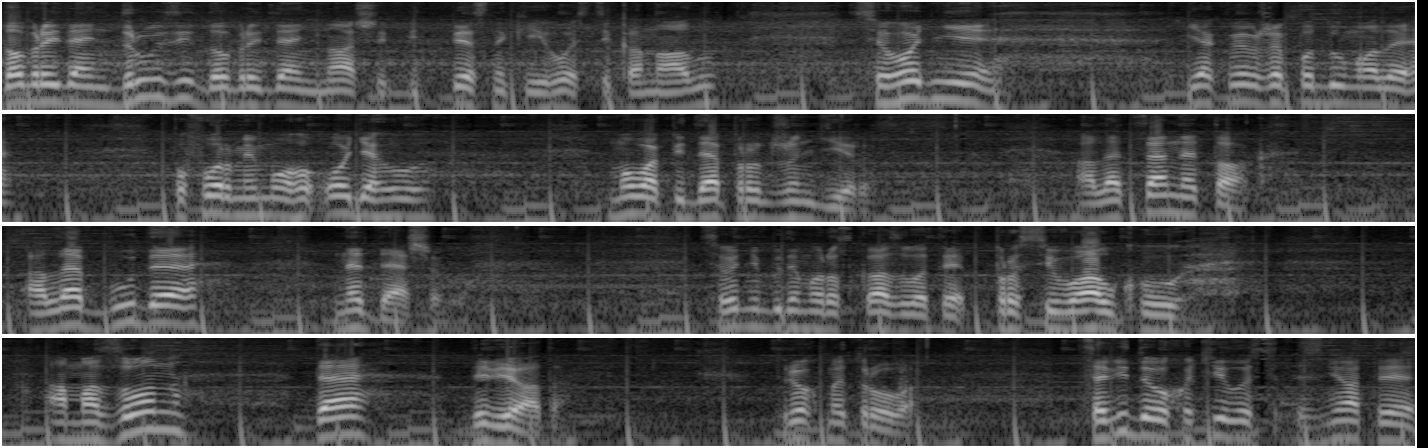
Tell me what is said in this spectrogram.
Добрий день, друзі, добрий день, наші підписники і гості каналу. Сьогодні, як ви вже подумали, по формі мого одягу мова піде про Джондір. Але це не так. Але буде не дешево. Сьогодні будемо розказувати про сівалку Amazon D9. Трьохметрова. Це відео хотілося зняти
